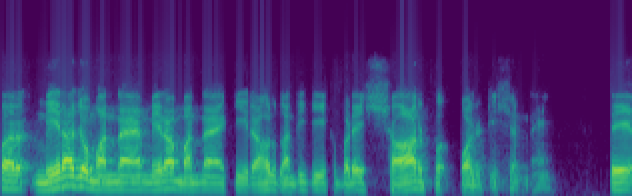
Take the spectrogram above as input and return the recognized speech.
ਪਰ ਮੇਰਾ ਜੋ ਮੰਨਣਾ ਹੈ, ਮੇਰਾ ਮੰਨਣਾ ਹੈ ਕਿ ਰਾਹੁਲ ਗਾਂਧੀ ਜੀ ਇੱਕ ਬੜੇ ਸ਼ਾਰਪ ਪੋਲੀਟੀਸ਼ੀਅਨ ਨੇ ਤੇ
